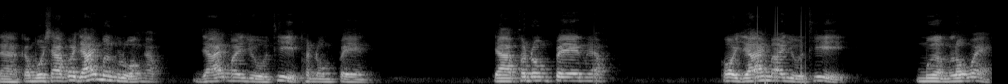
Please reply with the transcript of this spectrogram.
นะกัมพูชาก็ย้ายเมืองหลวงครับ ย้ายมาอยู่ที่พนมเปญจากพนมเปญครับ ก็ย้ายมาอยู่ที่เมืองละแวก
